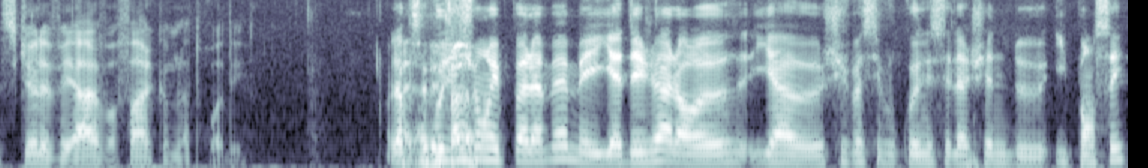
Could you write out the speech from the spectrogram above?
Est-ce que le VR va faire comme la 3D La Bah, proposition est pas la même et il y a déjà alors euh, il y a euh, je sais pas si vous connaissez la chaîne de Y penser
